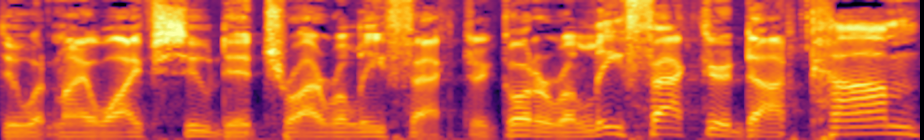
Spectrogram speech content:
do what my wife Sue did. Try Relief Factor. Go to relieffactor.com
